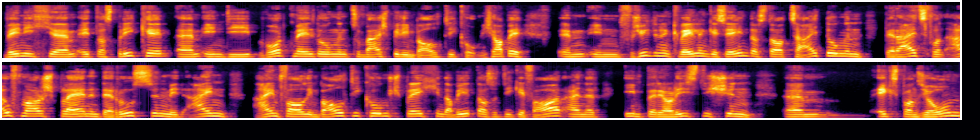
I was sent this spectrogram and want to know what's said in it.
wenn ich ähm, etwas blicke ähm, in die Wortmeldungen, zum Beispiel im Baltikum. Ich habe ähm, in verschiedenen Quellen gesehen, dass da Zeitungen bereits von Aufmarschplänen der Russen mit ein Einfall im Baltikum sprechen. Da wird also die Gefahr einer imperialistischen ähm, Expansion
